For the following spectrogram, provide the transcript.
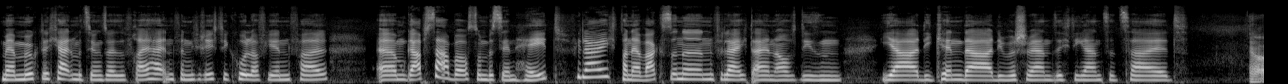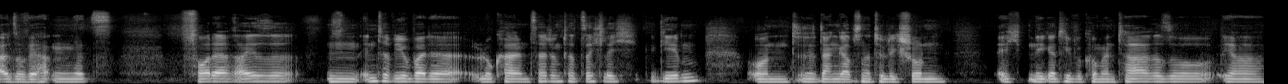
mehr Möglichkeiten bzw. Freiheiten. Finde ich richtig cool auf jeden Fall. Ähm, Gab es da aber auch so ein bisschen Hate vielleicht von Erwachsenen, vielleicht einen auf diesen, ja, die Kinder, die beschweren sich die ganze Zeit. Ja, also wir hatten jetzt vor der Reise ein Interview bei der lokalen Zeitung tatsächlich gegeben. Und äh, dann gab es natürlich schon echt negative Kommentare, so, ja.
